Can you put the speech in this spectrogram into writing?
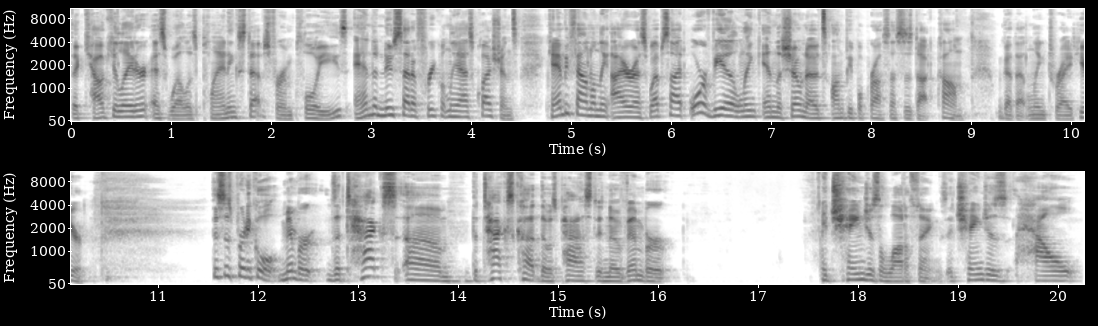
The calculator, as well as planning steps for employees and a new set of frequently asked questions, can be found on the IRS website or via a link in the show notes on peopleprocesses.com. We've got that linked right here. This is pretty cool. Remember the tax um, the tax cut that was passed in November it changes a lot of things. It changes how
